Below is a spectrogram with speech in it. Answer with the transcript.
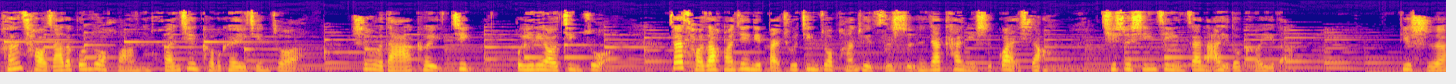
很嘈杂的工作环环境可不可以静坐？师傅答可以静。不一定要静坐，在嘈杂环境里摆出静坐盘腿姿势，人家看你是怪象。其实心静在哪里都可以的。第十，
